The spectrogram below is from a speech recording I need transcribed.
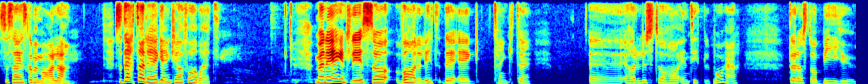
Så sa jeg skal vi male. Så dette er det jeg egentlig har forberedt. Men egentlig så var det litt det jeg tenkte eh, Jeg hadde lyst til å ha en tittel på her, der det står 'Be you'.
